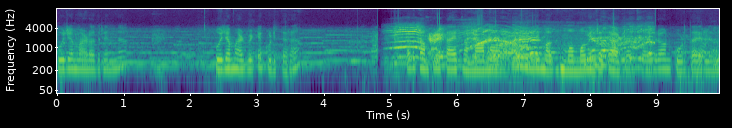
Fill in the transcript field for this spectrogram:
ಪೂಜೆ ಮಾಡೋದ್ರಿಂದ ಪೂಜೆ ಮಾಡಿಬಿಟ್ಟೆ ಕುಡಿತಾರೆ. ಅದು ಕಂಪ್ಲೀಟ್ ಆಯ್ತು. ನಮ್ಮ ಮಾಮ. ಇಲ್ಲಿ ಮಗ ಮೊಮ್ಮಗನ ಜೊತೆ ಆಟ ಆಡ್ತಾ ಇದ್ರು. ಅವ್ನು ಕೂಡ್ತಾ ಇರಲಿಲ್ಲ.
